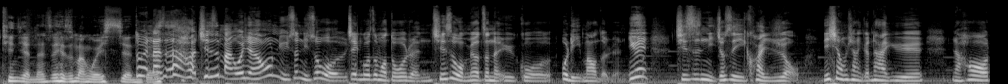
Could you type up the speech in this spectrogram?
听起来男生也是蛮危险的。对，男生好，其实蛮危险。然后女生，你说我见过这么多人，其实我没有真的遇过不礼貌的人，因为其实你就是一块肉，你想不想跟他约，然后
